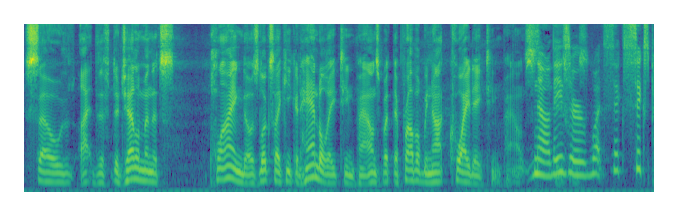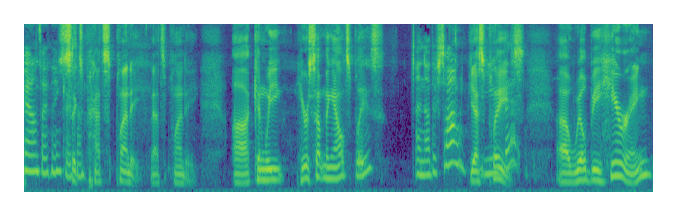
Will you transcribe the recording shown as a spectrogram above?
so I, the, the gentleman that's plying those looks like he could handle 18 pounds, but they're probably not quite 18 pounds. No, these are what six six pounds, I think, Six, that's plenty. That's plenty. Uh, can we hear something else, please? Another song. Yes, You please. Uh, we'll be hearing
